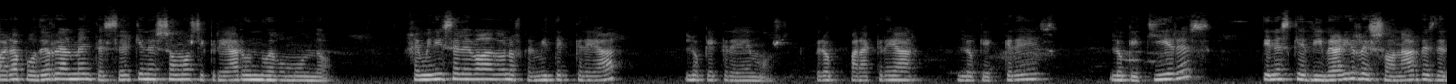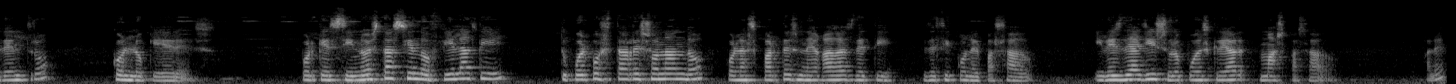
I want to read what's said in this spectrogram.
para poder realmente ser quienes somos y crear un nuevo mundo. Géminis elevado nos permite crear lo que creemos, pero para crear lo que crees, lo que quieres, tienes que vibrar y resonar desde dentro con lo que eres. Porque si no estás siendo fiel a ti, tu cuerpo está resonando con las partes negadas de ti, es decir, con el pasado. Y desde allí solo puedes crear más pasado. ¿Vale?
